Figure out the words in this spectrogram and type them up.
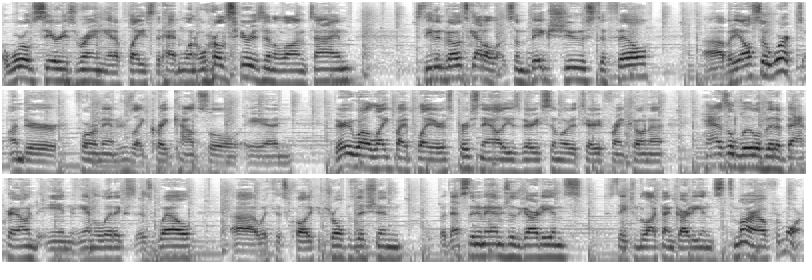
a World Series ring and a place that hadn't won a World Series in a long time. Stephen Vogt's got a, some big shoes to fill, uh, but he also worked under former managers like Craig Counsell and very well liked by players. Personality is very similar to Terry Francona. Has a little bit of background in analytics as well uh, with his quality control position. But that's the new manager of the Guardians. Stay tuned to Locked On Guardians tomorrow for more.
